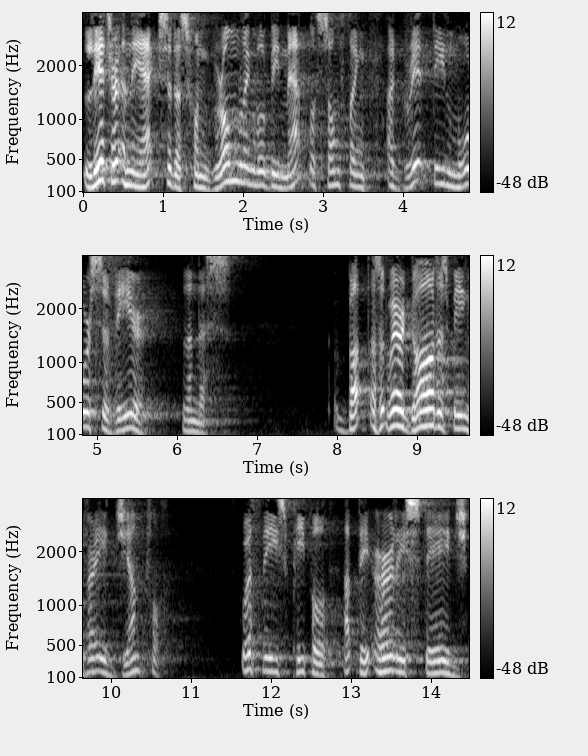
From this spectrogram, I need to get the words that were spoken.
later in the Exodus when grumbling will be met with something a great deal more severe than this. But, as it were, God is being very gentle with these people at the early stage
